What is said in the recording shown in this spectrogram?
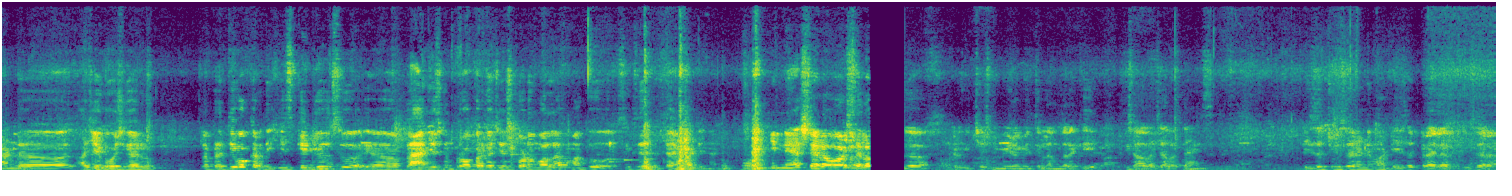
అండ్ అజయ్ ఘోష్ గారు. ఇట్లా ప్రతి ఒక్కరిది. ఈ స్కెడ్యూల్స్ ప్లాన్ చేసుకుని ప్రాపర్గా చేసుకోవడం వల్ల మాకు సిక్స్ డేస్ టైం పట్టిందండి. ఈ నేషనల్ అవార్డ్స్ ఎలా ఇక్కడికి ఇచ్చేసిన మీడియా మిత్రులందరికీ చాలా చాలా థ్యాంక్స్ టీజర్ చూసారండి మా టీజర్ ట్రైలర్ చూసారా?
